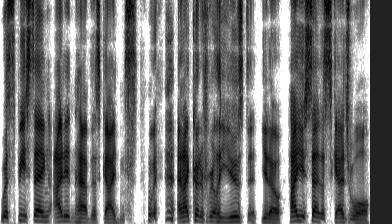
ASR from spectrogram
with Spieth saying I didn't have this guidance and I could have really used it. You know how you set a schedule,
